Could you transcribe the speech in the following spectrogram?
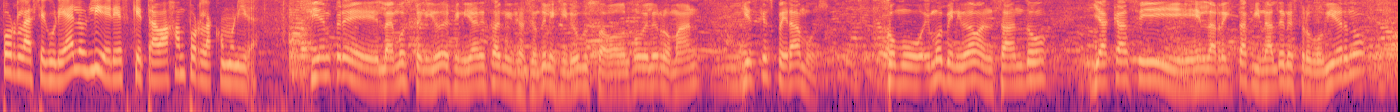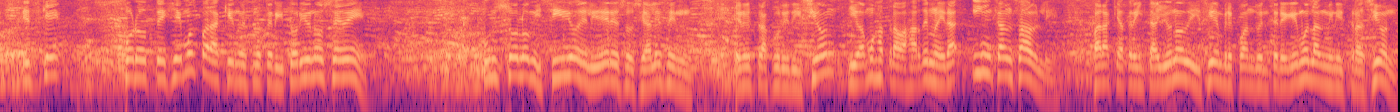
por la seguridad de los líderes que trabajan por la comunidad. Siempre la hemos tenido definida en esta administración del ingeniero Gustavo Adolfo Vélez Román y es que esperamos, como hemos venido avanzando ya casi en la recta final de nuestro gobierno, es que protegemos para que nuestro territorio no se dé un solo homicidio de líderes sociales en, en, nuestra jurisdicción y vamos a trabajar de manera incansable para que a 31 de diciembre, cuando entreguemos la administración,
